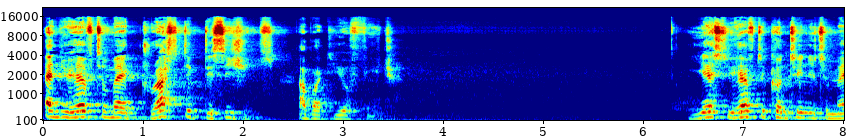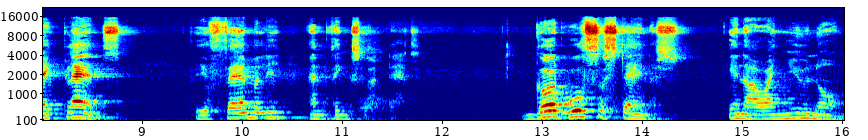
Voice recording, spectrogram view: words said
And you have to make drastic decisions about your future. Yes, you have to continue to make plans for your family and things like that. God will sustain us in our new norm,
